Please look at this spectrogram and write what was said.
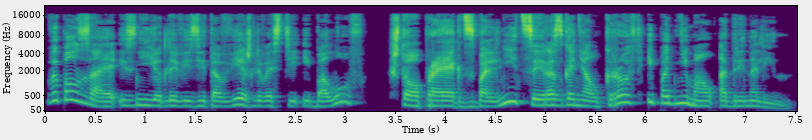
выползая из нее для визитов вежливости и балов, что проект с больницей разгонял кровь и поднимал адреналин.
